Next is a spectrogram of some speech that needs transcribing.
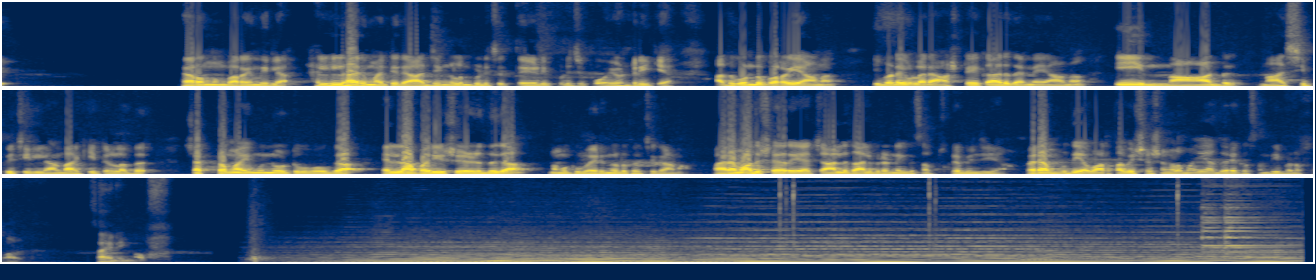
വേറെ ഒന്നും പറയുന്നില്ല. എല്ലാവരും മറ്റ് രാജ്യങ്ങളും പിടിച്ച് തേടി പിടിച്ച് പോയോണ്ടിരിക്കുക അതുകൊണ്ട് പറയുകയാണ് ഇവിടെയുള്ള രാഷ്ട്രീയക്കാർ തന്നെയാണ് ഈ നാട് നശിപ്പിച്ച് ഇല്ലാണ്ടാക്കിയിട്ടുള്ളത്. ശക്തമായി മുന്നോട്ട് പോവുക എല്ലാ പരീക്ഷയും എഴുതുക നമുക്ക് വരുന്നിടത്ത് വെച്ച് കാണാം. പരമാവധി ഷെയർ ചെയ്യുക ചാനൽ താല്പര്യം ഉണ്ടെങ്കിൽ സബ്സ്ക്രൈബും ചെയ്യാം. വരാൻ പുതിയ വാർത്താവിശേഷങ്ങളുമായി. അതുവരെയൊക്കെ സന്ദീപ് എടപ്പാൾ സൈനിങ് ഓഫ്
